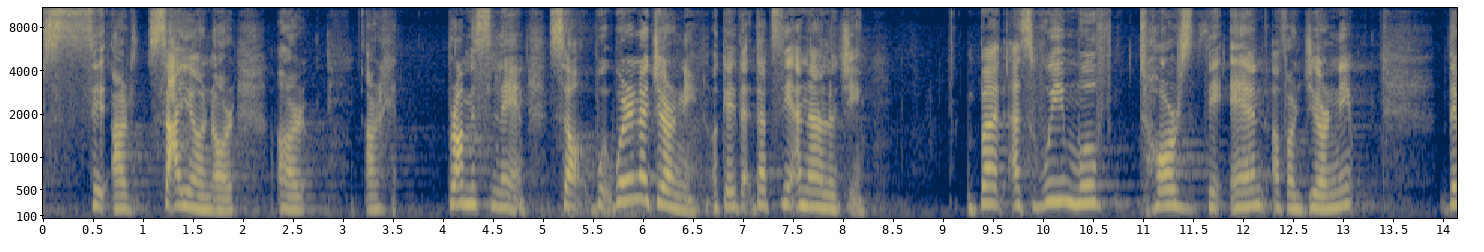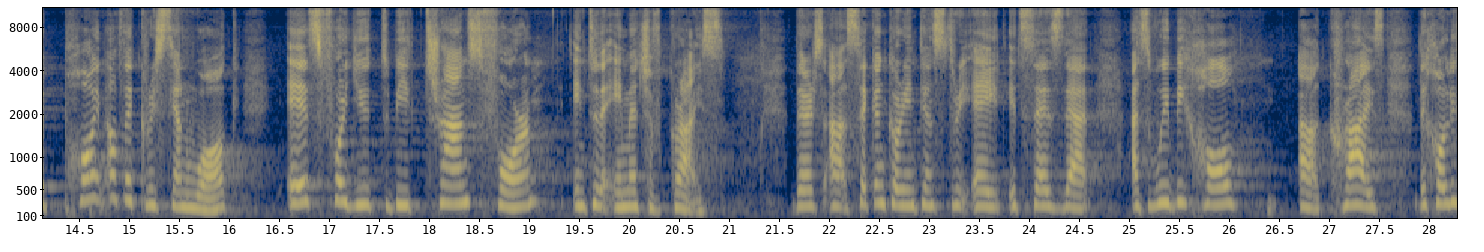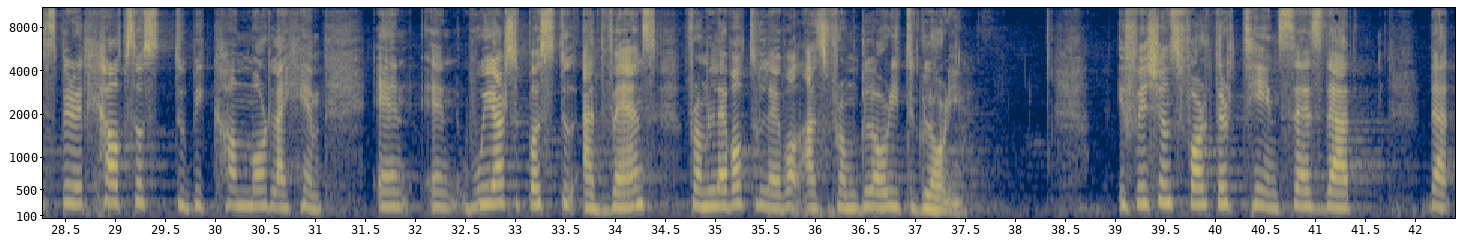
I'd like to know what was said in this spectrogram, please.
our Zion or our, our promised land. So we're in a journey, okay? That, that's the analogy. But as we move towards the end of our journey, the point of the Christian walk is for you to be transformed into the image of Christ. There's uh, 2 Corinthians 3 8, it says that as we behold uh, Christ, the Holy Spirit helps us to become more like Him. And, and we are supposed to advance from level to level as from glory to glory. Ephesians 4:13 says that, that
